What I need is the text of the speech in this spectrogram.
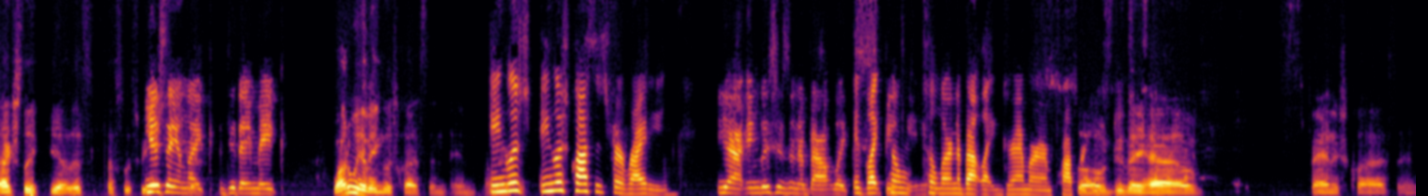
actually, yeah, that's that's what we. you're saying like do they make Why do we have English class in in America? English English classes for writing yeah english isn't about like is like to, to learn about like grammar and proper. So do they stuff. have Spanish class and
